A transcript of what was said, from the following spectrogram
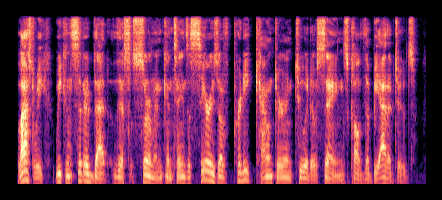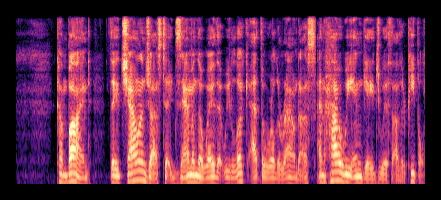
Last week, we considered that this sermon contains a series of pretty counterintuitive sayings called the Beatitudes. Combined, they challenge us to examine the way that we look at the world around us and how we engage with other people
